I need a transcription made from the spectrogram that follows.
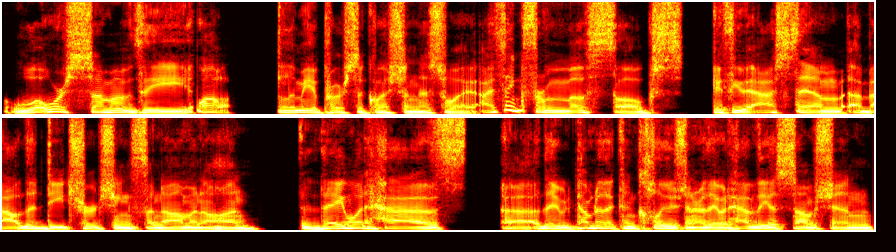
what were some of the, well, let me approach the question this way. I think for most folks, if you ask them about the dechurching phenomenon, they would have, uh, they would come to the conclusion or they would have the assumption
